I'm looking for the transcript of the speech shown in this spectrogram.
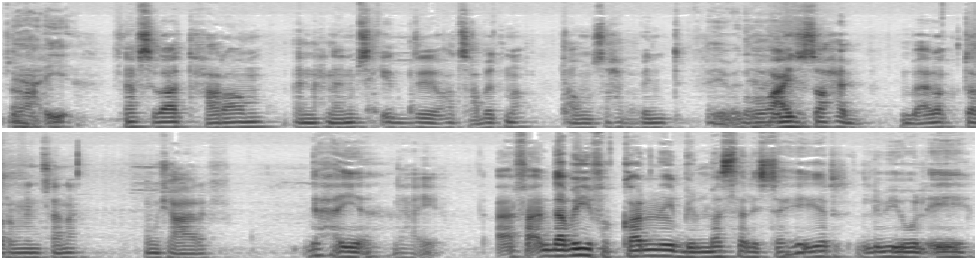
بصراحة. حقيقة. في نفس الوقت حرام إن إحنا نمسك إيد واحد صاحبتنا أو نصاحب بنت أيوه دي وهو حقيقة. عايز يصاحب بقاله أكتر من سنة ومش عارف. دي حقيقة. دي حقيقة. فده بيفكرني بالمثل الشهير اللي بيقول إيه؟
